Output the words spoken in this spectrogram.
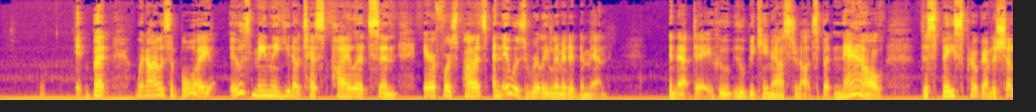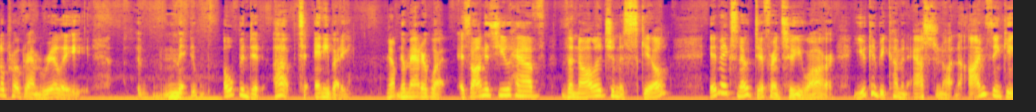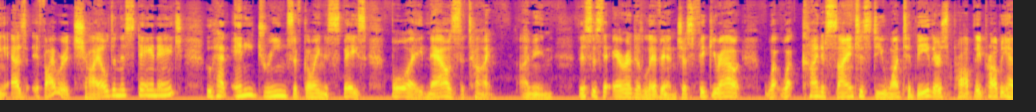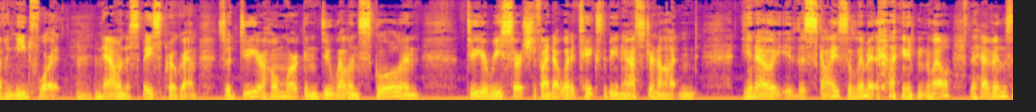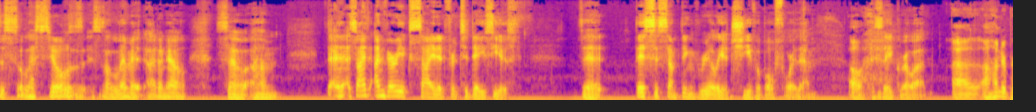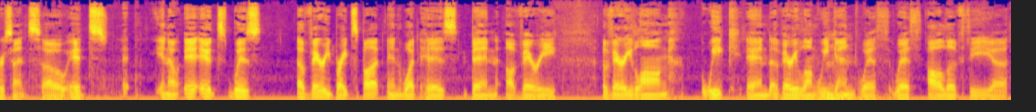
it, but when I was a boy, it was mainly you know test pilots and Air Force pilots, and it was really limited to men in that day who who became astronauts. But now, the space program, the shuttle program, really uh, ma- opened it up to anybody, Yep. no matter what. As long as you have the knowledge and the skill, it makes no difference who you are. You can become an astronaut. Now, I'm thinking as if I were a child in this day and age who had any dreams of going to space, boy, now's the time. I mean, this is the era to live in. Just figure out what what kind of scientist do you want to be. There's prob they probably have a need for it mm-hmm. now in the space program. So do your homework and do well in school and do your research to find out what it takes to be an astronaut. And you know the sky's the limit. I mean well the heavens the celestials is the limit. I don't know. So um so I, i'm very excited for today's youth that this is something really achievable for them Oh, as they grow up. Uh, A hundred percent. So it's you know it, it was a very bright spot in what has been a very a very long week and a very long weekend with with all of the uh,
